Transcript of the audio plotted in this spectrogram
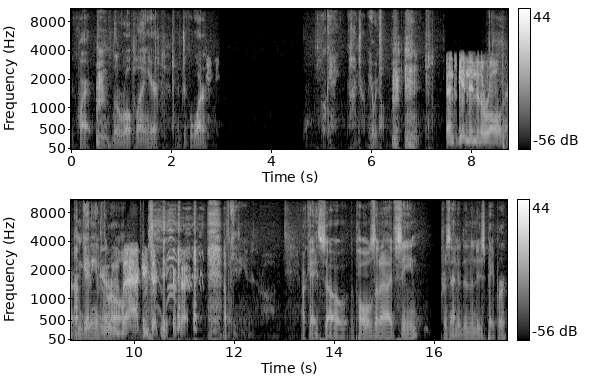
require a little role playing here. I have a drink of water. Okay, Contra, here we go. Ben's getting into the role there. I'm getting into the role. The acting technique, okay. I'm getting into the role. Okay, so the polls that I've seen presented in the newspaper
